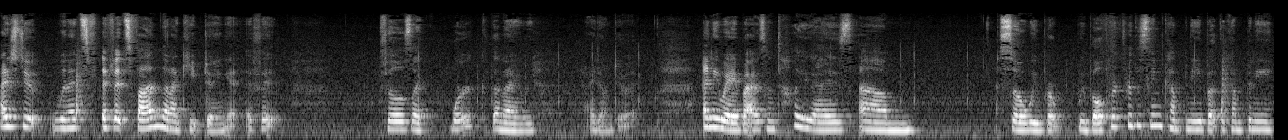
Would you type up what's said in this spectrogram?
I just do, when it's, if it's fun, then I keep doing it. If it feels like work, then I, I don't do it. Anyway, but I was to tell you guys, um, so we we both work for the same company, but the company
